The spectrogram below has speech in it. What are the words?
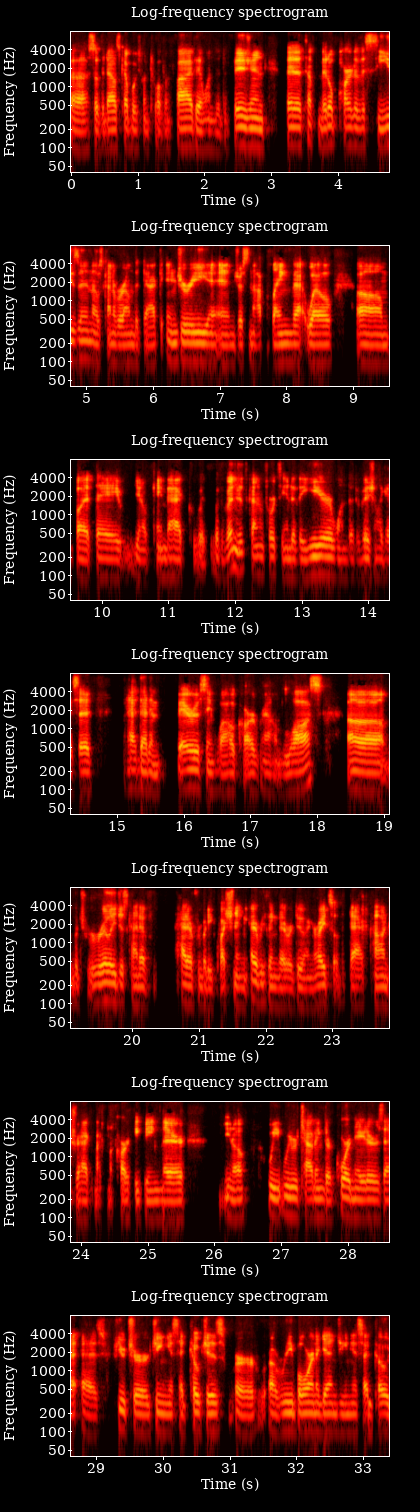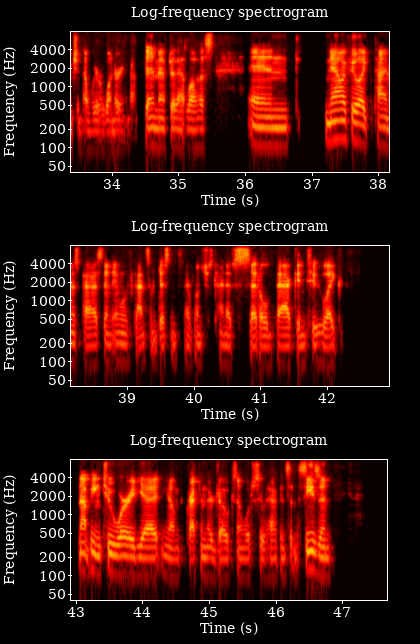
Uh, so the Dallas Cowboys went 12 and 5. They won the division. They had a tough middle part of the season. That was kind of around the Dak injury and just not playing that well. Um, but they, you know, came back with with a vengeance kind of towards the end of the year, won the division, like I said, but had that embarrassing wild card round loss, uh, which really just kind of had everybody questioning everything they were doing, right? So the Dak contract, Mike McCarthy being there, you know, we we were touting their coordinators as future genius head coaches or reborn again genius head coach, and then we were wondering about them after that loss. And now I feel like time has passed and, and we've gotten some distance and everyone's just kind of settled back into like not being too worried yet, you know, cracking their jokes and we'll just see what happens in the season.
